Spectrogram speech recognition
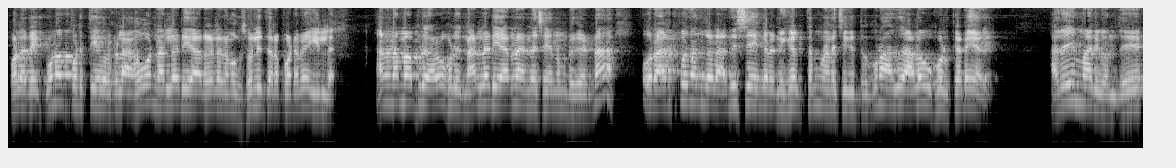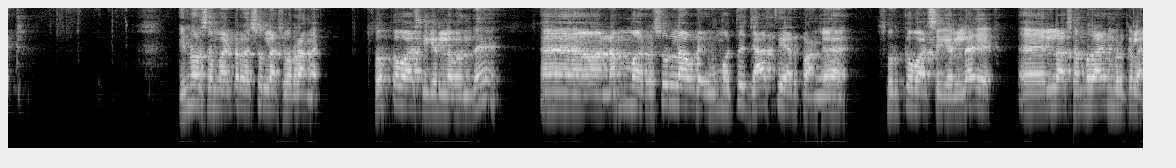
பலரை குணப்படுத்தியவர்களாகவோ நல்லடியார்களை நமக்கு சொல்லித் தரப்படவே இல்லை. ஆனால் நம்ம அப்படி அளவுகள் நல்லடியார்னா என்ன செய்யணும்னு கேட்டால் ஒரு அற்புதங்கள் அதிசயங்களை நிகழ்த்தணும்னு நினச்சிக்கிட்டு இருக்கிறோம் அது அளவுகோல் கிடையாது. அதே மாதிரி வந்து இன்னொரு சம்பவம் ரசூல்லா சொல்கிறாங்க சொர்க்கவாசிகளில் வந்து நம்ம ரசூல்லாவுடைய உம்மத்து ஜாஸ்தியாக இருப்பாங்க. சொர்க்கவாசிகளில் எல்லா சமுதாயமும் இருக்கல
